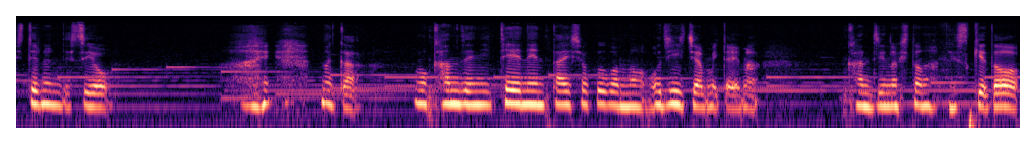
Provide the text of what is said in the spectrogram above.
してるんですよ。はいなんかもう完全に定年退職後のおじいちゃんみたいな感じの人なんですけど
